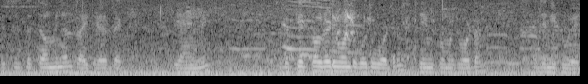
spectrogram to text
this is the terminal right here back behind me. So the kids already want to go to water seeing so much water but they need to wait.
